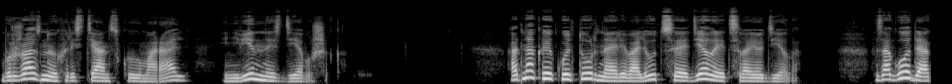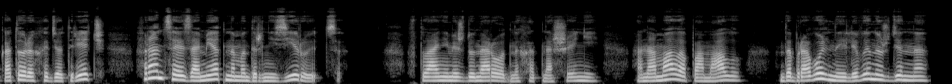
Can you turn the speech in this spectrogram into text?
буржуазную христианскую мораль и невинность девушек. Однако и культурная революция делает свое дело. За годы, о которых идет речь, Франция заметно модернизируется. В плане международных отношений она мало-помалу, добровольно или вынужденно,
